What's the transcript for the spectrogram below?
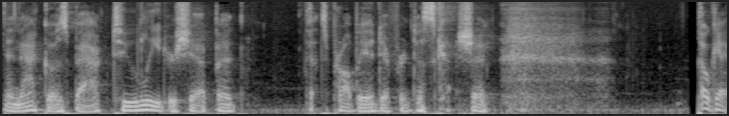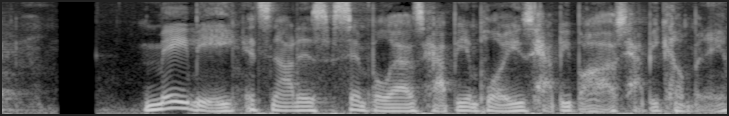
And that goes back to leadership, but that's probably a different discussion. Okay. Maybe it's not as simple as happy employees, happy boss, happy company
